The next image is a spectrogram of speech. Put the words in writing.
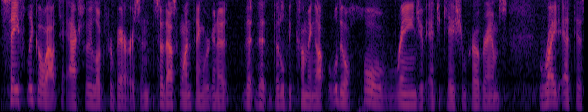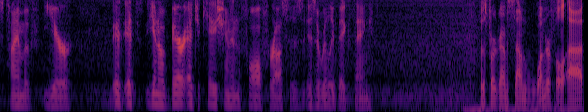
safely go out to actually look for bears. And so that's one thing we're gonna that, that that'll be coming up. We'll do a whole range of education programs right at this time of year. It, it's you know bear education in the fall for us is is a really big thing. Those programs sound wonderful. Uh,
